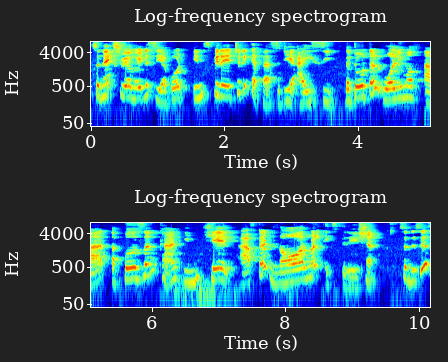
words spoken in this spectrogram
So next we are going to see about inspiratory capacity IC. The total volume of air a person can inhale after normal expiration. So this is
